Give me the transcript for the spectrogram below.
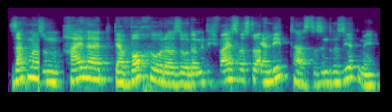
Sag mal so ein Highlight der Woche oder so, damit ich weiß, was du erlebt hast. Das interessiert mich.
